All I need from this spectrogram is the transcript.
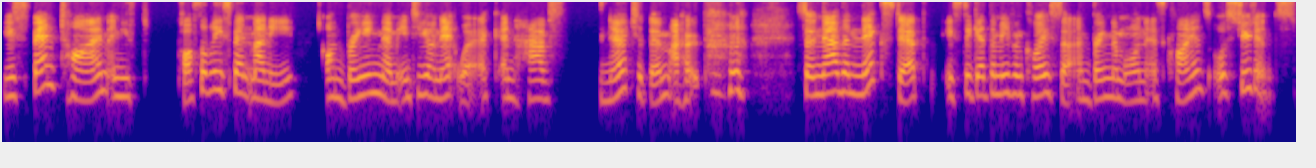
You spent time and you've possibly spent money on bringing them into your network and have nurtured them, I hope. so now the next step is to get them even closer and bring them on as clients or students.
